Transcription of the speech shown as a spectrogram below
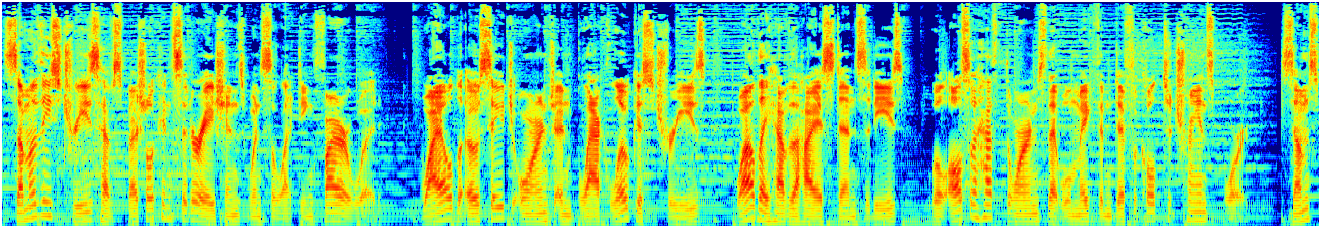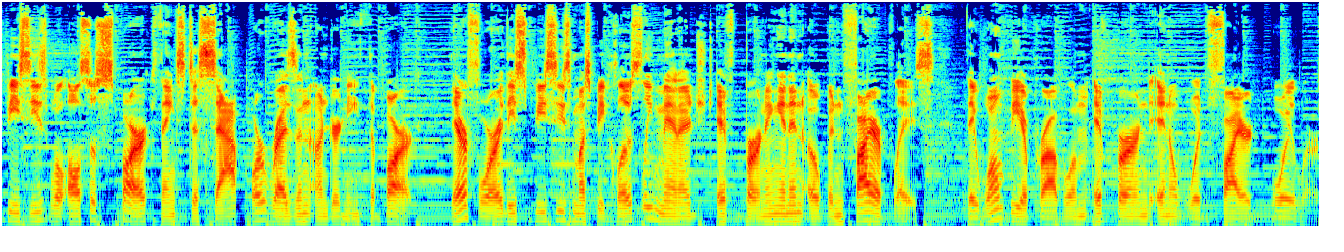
Some of these trees have special considerations when selecting firewood. Wild Osage Orange and Black Locust trees, while they have the highest densities, will also have thorns that will make them difficult to transport. Some species will also spark thanks to sap or resin underneath the bark. Therefore, these species must be closely managed if burning in an open fireplace. They won't be a problem if burned in a wood fired boiler.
